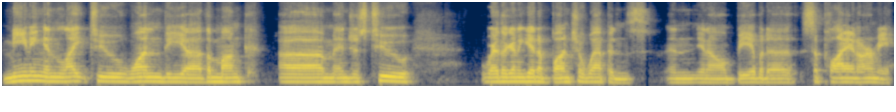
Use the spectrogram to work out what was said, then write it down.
meaning and light to one the uh, the monk, um, and just two where they're gonna get a bunch of weapons and you know be able to supply an army.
